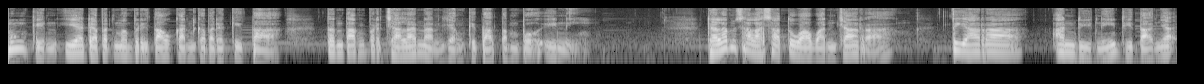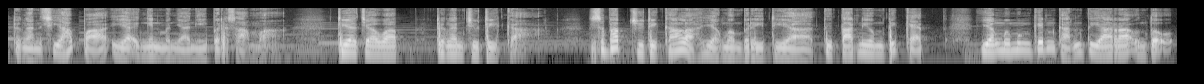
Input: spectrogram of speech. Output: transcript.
Mungkin ia dapat memberitahukan kepada kita tentang perjalanan yang kita tempuh ini. Dalam salah satu wawancara, Tiara Andini ditanya dengan siapa ia ingin menyanyi bersama. Dia jawab dengan Judika, sebab Judikalah yang memberi dia titanium tiket yang memungkinkan Tiara untuk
